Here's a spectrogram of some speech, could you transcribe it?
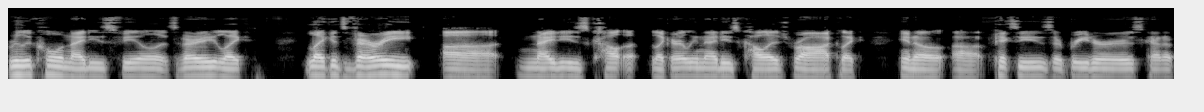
really cool 90s feel. It's very like, like it's very, uh, 90s, col- like early 90s college rock, like, you know, uh, Pixies or Breeders, kind of,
